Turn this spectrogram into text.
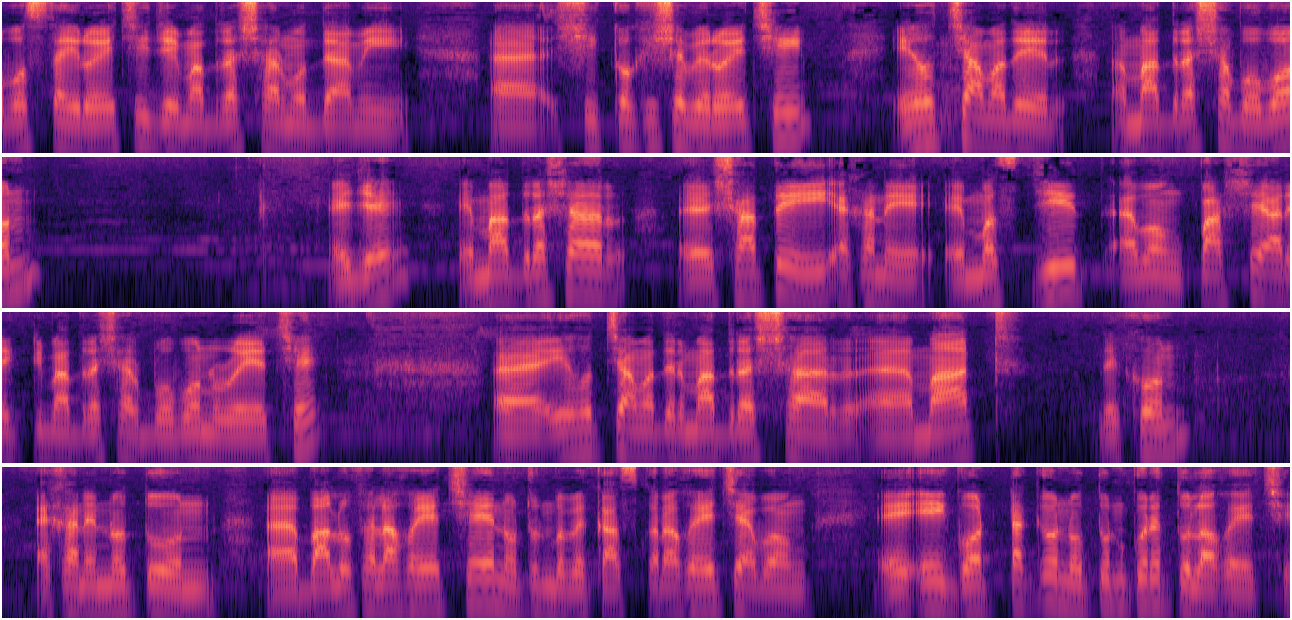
অবস্থায় রয়েছি যে মাদ্রাসার মধ্যে আমি শিক্ষক হিসেবে রয়েছি, এ হচ্ছে আমাদের মাদ্রাসা ভবন। এই যে মাদ্রাসার সাথেই এখানে মসজিদ এবং পাশে আরেকটি মাদ্রাসার ভবন রয়েছে। এ হচ্ছে আমাদের মাদ্রাসার মাঠ। দেখুন, এখানে নতুন বালু ফেলা হয়েছে, নতুনভাবে কাজ করা হয়েছে এবং এই গড়টাকেও নতুন করে তোলা হয়েছে।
